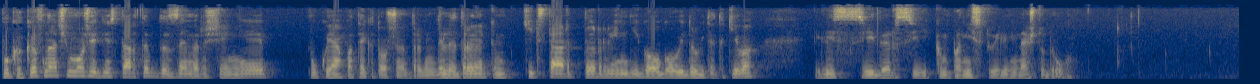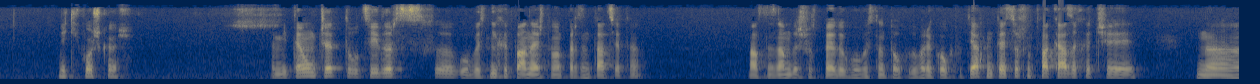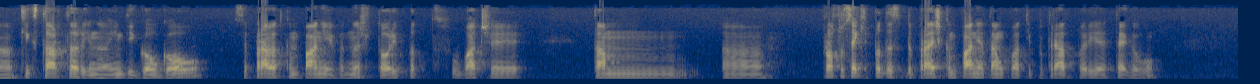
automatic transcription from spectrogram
по какъв начин може един стартъп да вземе решение по коя пътека точно да тръгне? Дали да тръгне към Kickstarter, Indiegogo и другите такива, или Seeders и Кампанисто или нещо друго? Ники, какво ще кажеш? Ами те момчета от Seeders го обясниха това нещо на презентацията. Аз не знам дали ще успея да го обясня толкова добре, колкото тях, но те всъщност това казаха, че на Kickstarter и на Indiegogo се правят кампании веднъж, втори път, обаче там а, просто всеки път да, да правиш кампания там, когато ти потребват пари е тегаво.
